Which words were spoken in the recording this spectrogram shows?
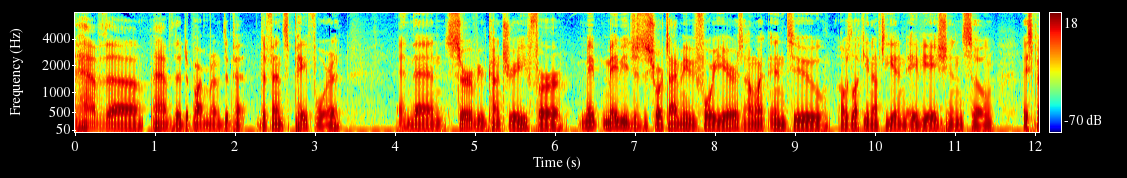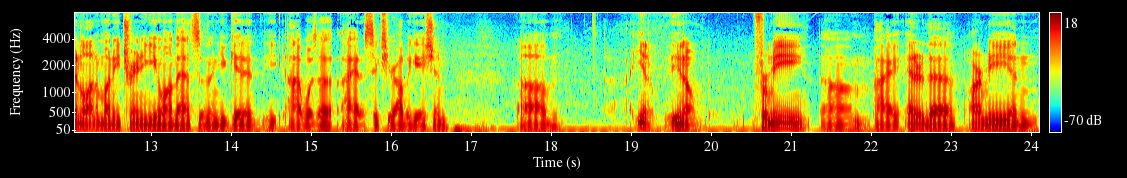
have the have the Department of Defense pay for it, and then serve your country for may- maybe just a short time, maybe four years. I went into I was lucky enough to get into aviation, so they spend a lot of money training you on that. So then you get in. I was a I had a six year obligation. Um, you know, you know, for me, um, I entered the army and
